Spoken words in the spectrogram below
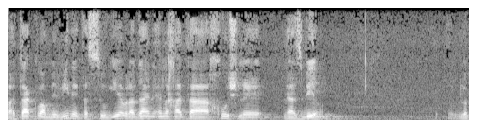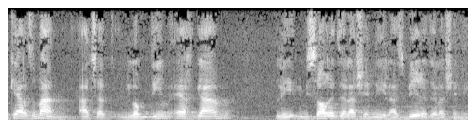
ואתה כבר מבין את הסוגיה, אבל עדיין אין לך את החוש להסביר. לוקח זמן עד שלומדים איך גם למסור את זה לשני, להסביר את זה לשני.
